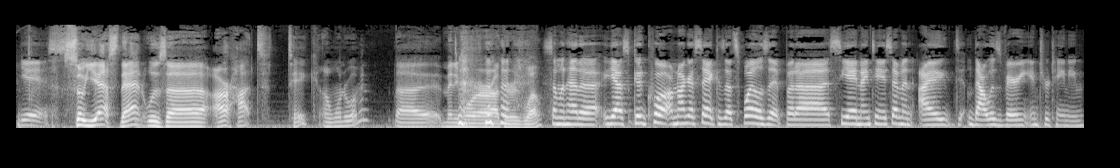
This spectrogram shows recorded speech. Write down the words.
Yes. So yes, that was uh, our hot take on Wonder Woman. Uh, many more are out there as well. Someone had a yes, good quote. I'm not gonna say it because that spoils it. But uh, CA 1987, I that was very entertaining.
